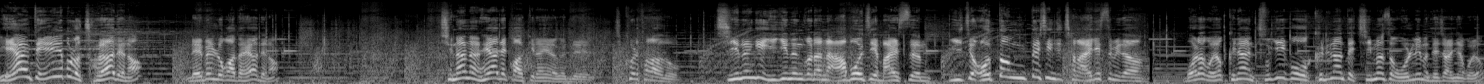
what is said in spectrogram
얘한테 일부러 져야 되나? 레벨로 가다 해야 되나? 진화는 해야 될 것 같긴 해요 근데 치코리타라도 지는 게 이기는 거라는 아버지의 말씀 이제 어떤 뜻인지 잘 알겠습니다 뭐라고요? 그냥 죽이고 그린한테 지면서 올리면 되지 않냐고요?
